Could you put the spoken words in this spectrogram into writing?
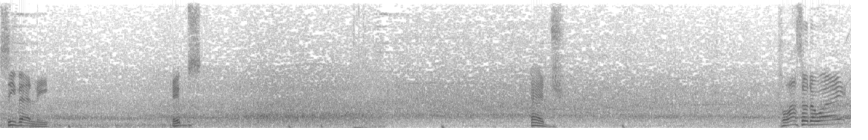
Civelli. Hibbs. Edge. Clattered away.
